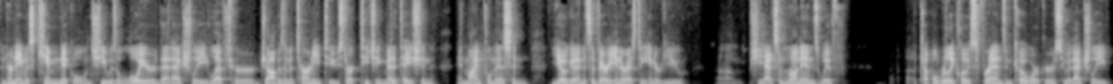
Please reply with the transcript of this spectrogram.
and her name was Kim Nickel, and she was a lawyer that actually left her job as an attorney to start teaching meditation and mindfulness and yoga. And it's a very interesting interview. Um, she had some run-ins with a couple really close friends and coworkers who had actually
